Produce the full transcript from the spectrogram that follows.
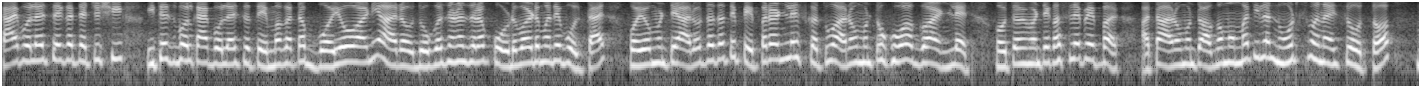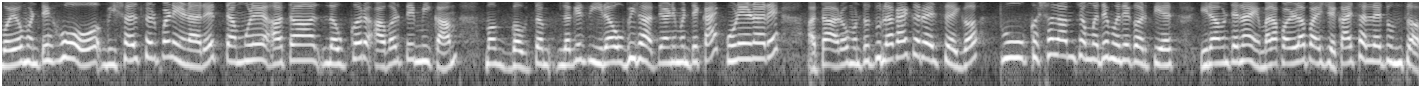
काय बोलायचंय का त्याच्याशी? इथेच बोल काय बोलायचं ते. मग आता बयो आणि आरव दोघं जण जरा कोडवर्डमध्ये बोलतायत वयो म्हणते आरो दादा ते पेपर आणलेस का तू? आरो म्हणतो हो अगं आणलेत. गौतमी म्हणते कसले पेपर आता आरो म्हणतो अगं मम्मा तिला नोट्स म्हणायचं होतं. वयो म्हणते हो विशाल सर पण येणार आहेत त्यामुळे आता लवकर आवरते मी काम. मग गौतम लगेच इरा उभी राहते आणि म्हणते काय कोण येणार आहे? आता आरो म्हणतो तुला काय करायचं आहे गं? तू कशाला आमच्या मध्ये मध्ये करतेस इरा म्हणते नाही मला कळलं पाहिजे काय चाललंय तुमचं?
